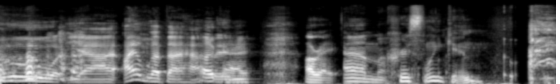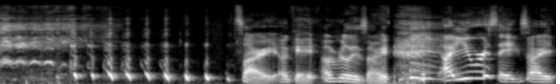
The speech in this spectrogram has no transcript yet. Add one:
Ooh, yeah, I let that happen. okay. All right. Um, Chris Lincoln. Sorry. Okay, I'm really sorry. Are you were saying sorry?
